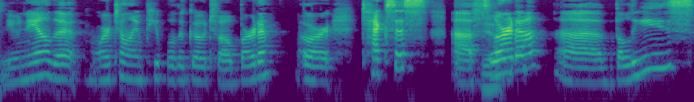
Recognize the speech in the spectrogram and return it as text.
You nailed it. We're telling people to go to Alberta or Texas, uh, Florida, yeah. uh, Belize,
